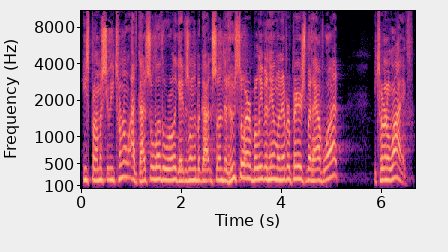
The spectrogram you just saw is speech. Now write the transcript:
He's promised you eternal life. God so loved the world, He gave His only begotten Son, that whosoever believe in Him will never perish but have what? Eternal life.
